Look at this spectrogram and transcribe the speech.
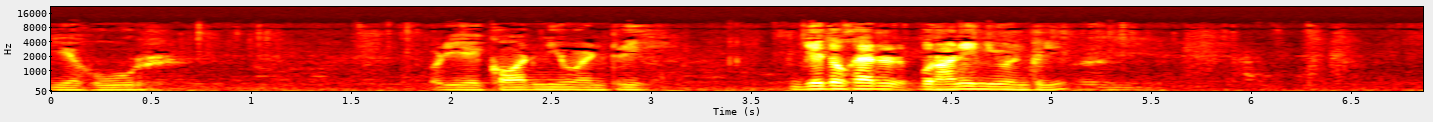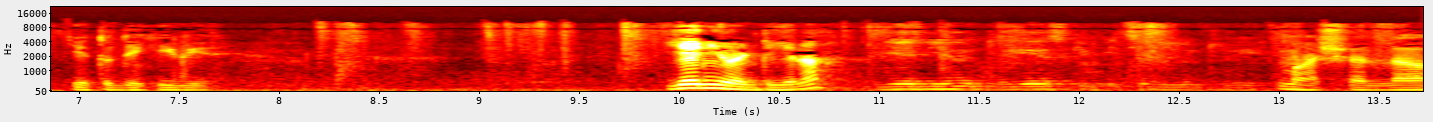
ये हूर और ये एक और न्यू एंट्री। ये तो खैर पुरानी न्यू एंट्री। ये तो देखी हुई है। ये न्यू एंट्री है ना? ये न्यू एंट्री है इसके पीछे माशाल्लाह।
